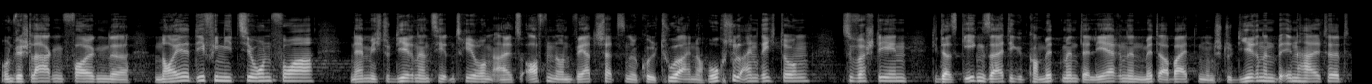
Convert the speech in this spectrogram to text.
und wir schlagen folgende neue Definition vor, nämlich Studierendenzentrierung als offene und wertschätzende Kultur einer Hochschuleinrichtung zu verstehen, die das gegenseitige Commitment der Lehrenden, Mitarbeitenden und Studierenden beinhaltet,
